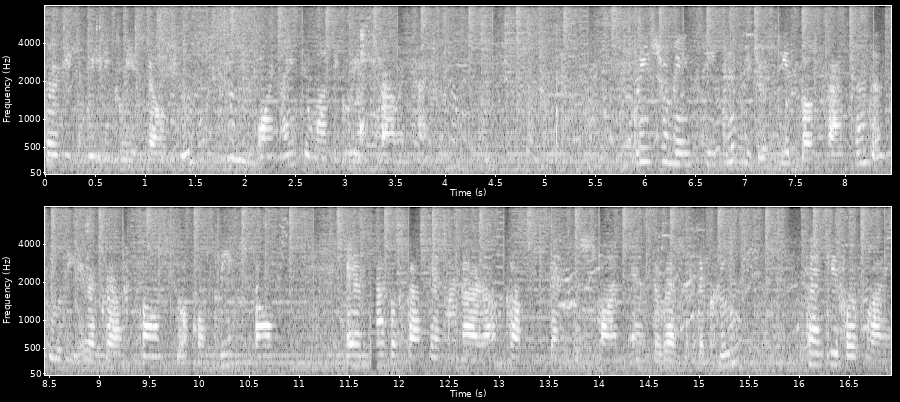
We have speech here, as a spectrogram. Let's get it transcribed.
33 degrees Celsius or 91 degrees Fahrenheit. Please remain seated with your seatbelt fastened until the aircraft comes to a complete stop. And behalf of Captain Manara, Captain Guzman, and the rest of the crew, thank you for flying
